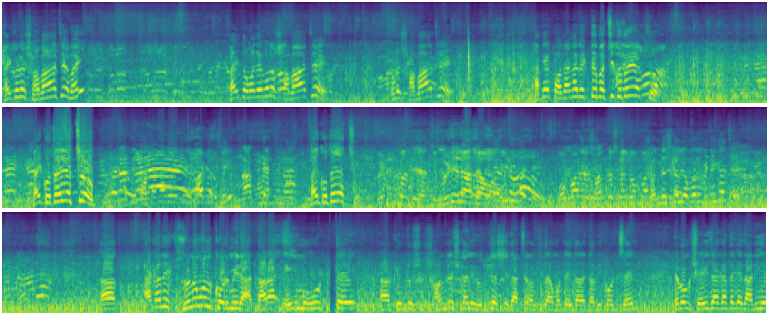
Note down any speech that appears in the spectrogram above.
ভাই কোনো সভা আছে ভাই? ভাই তোমাদের কোনো সভা আছে? কোনো সভা আছে? হাতে পতাকা দেখতে পাচ্ছি কোথায় যাচ্ছ? ভাই কোথায় যাচ্ছ। ভাই কোথায় যাচ্ছ? সন্দেশকালী ওপরে মিটিং আছে? একাধিক তৃণমূল কর্মীরা, তারা এই মুহূর্তে কিন্তু সন্দেশকালীর উদ্দেশ্যে যাচ্ছেন, অন্তত এমনটাই তারা দাবি করছেন। এবং সেই জায়গা থেকে দাঁড়িয়ে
